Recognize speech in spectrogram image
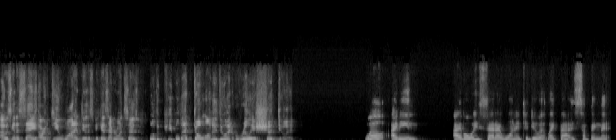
I was gonna say, are, do you want to do this because everyone says, well, the people that don't want to do it really should do it? Well, I mean, I've always said I wanted to do it like that. Is something that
